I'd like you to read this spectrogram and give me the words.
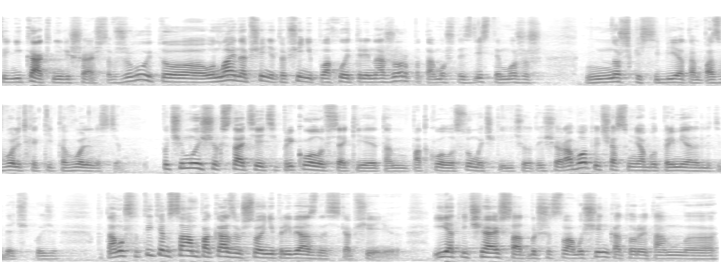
ты никак не решаешься вживую, то онлайн-общение это вообще неплохой тренажер, потому что здесь ты можешь немножечко себе там позволить какие-то вольности. Почему еще, кстати, эти приколы всякие, там, подколы, сумочки или чего-то еще работают? Сейчас у меня будут примеры для тебя чуть позже. Потому что ты тем самым показываешь свою непривязанность к общению и отличаешься от большинства мужчин, которые там э,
